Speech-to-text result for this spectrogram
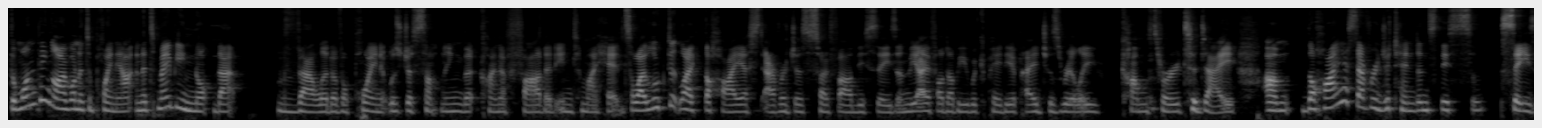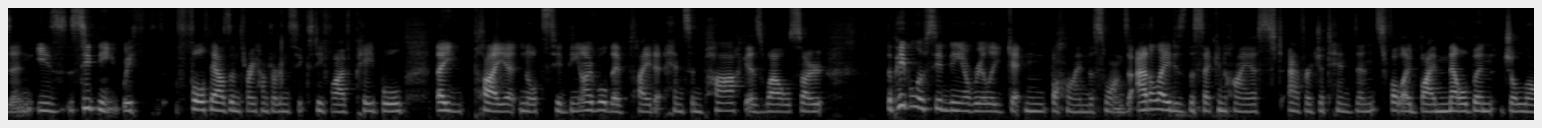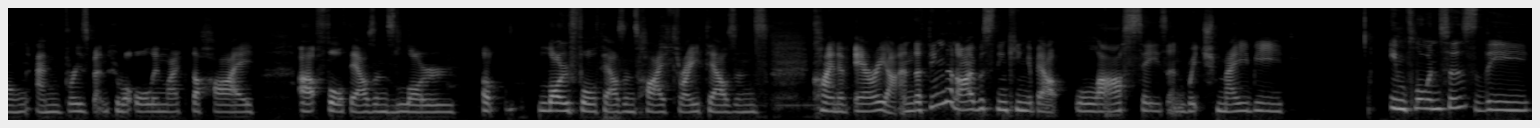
The one thing I wanted to point out, and it's maybe not that valid of a point, it was just something that kind of farted into my head. So I looked at like the highest averages so far this season. The AFLW Wikipedia page has really come through today. Um, the highest average attendance this season is Sydney with 4,365 people. They play at North Sydney Oval. They've played at Henson Park as well. So the people of Sydney are really getting behind the Swans. Adelaide is the second highest average attendance, followed by Melbourne, Geelong, and Brisbane, who are all in like the high uh, 4,000s, low, uh, low 4000s, high 3000s kind of area. And the thing that I was thinking about last season, which maybe influences the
